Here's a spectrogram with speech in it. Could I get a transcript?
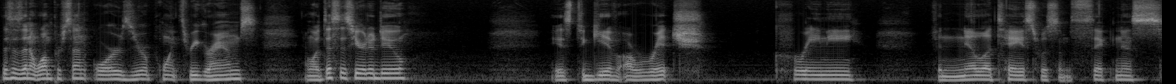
this is in at one percent or 0.3 grams, and what this is here to do is to give a rich, creamy vanilla taste with some thickness,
